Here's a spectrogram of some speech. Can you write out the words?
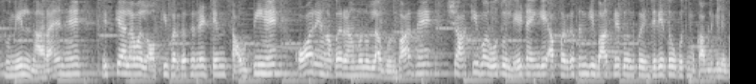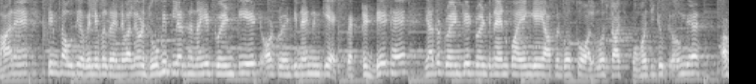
सुनील नारायण हैं। इसके अलावा लॉकी फर्गसन है, टिम साउथी हैं और यहाँ पर रहमनुल्ला गुरबाज हैं। शाकिब और वो तो लेट आएँगे। अब फर्गसन की बात करें तो उनको इंजरी है तो कुछ मुकाबले के लिए बाहर हैं। टिम साउथी अवेलेबल रहने वाले और जो भी प्लेयर्स है ना, ये 28 और 29 इनकी एक्सपेक्टेड डेट है। या तो 28 29 को आएँगे या फिर दोस्तों ऑलमोस्ट आज पहुँच ही चुके होंगे। अब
